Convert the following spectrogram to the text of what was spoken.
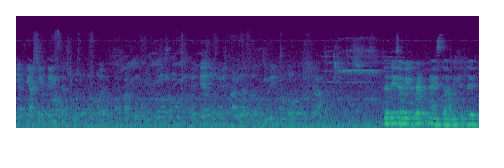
El día que aceptemos eso, nosotros podemos compartir. Nosotros no somos eternos en esta vida, podemos vivir con todo lo que queramos. The day that we recognize that, we can live.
